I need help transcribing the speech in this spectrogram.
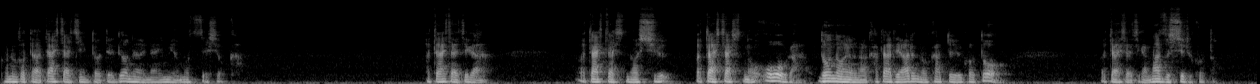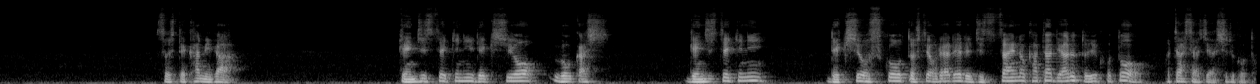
このことは私たちにとってどのような意味を持つでしょうか私たちが私たちの主私たちの王がどのような方であるのかということを私たちがまず知ることそして神が現実的に歴史を動かし、現実的に歴史を救おうとしておられる実在の方であるということを私たちは知ること。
